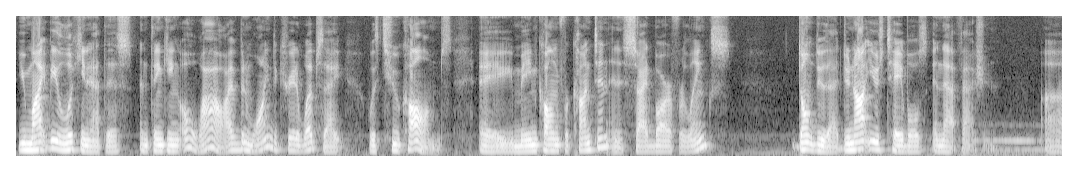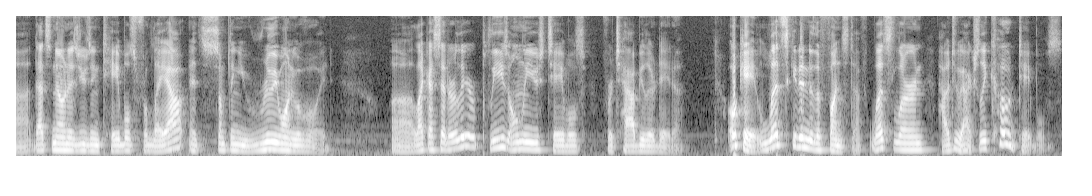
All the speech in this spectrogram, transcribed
you might be looking at this and thinking, oh wow, I've been wanting to create a website with two columns, a main column for content and a sidebar for links. Don't do that. Do not use tables in that fashion. Uh, that's known as using tables for layout. It's something you really want to avoid. Uh, like I said earlier, please only use tables for tabular data. Okay, let's get into the fun stuff. Let's learn how to actually code tables.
